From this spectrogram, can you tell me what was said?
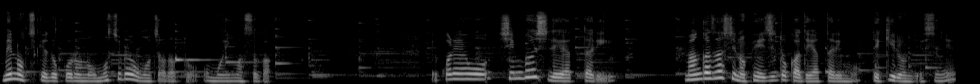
目の付けどころの面白いおもちゃだと思いますが。でこれを新聞紙でやったり漫画雑誌のページとかでやったりもできるんですね。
